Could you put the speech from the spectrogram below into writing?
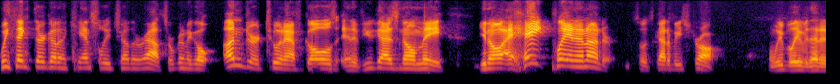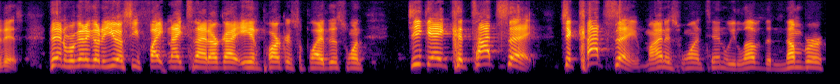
We think they're going to cancel each other out. So we're going to go under two and a half goals. And if you guys know me, you know I hate playing it under. So it's got to be strong. And we believe that it is. Then we're going to go to UFC Fight Night tonight. Our guy Ian Parker supplied this one. Jige Katatse, Chikadze, minus 110. We love the number.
